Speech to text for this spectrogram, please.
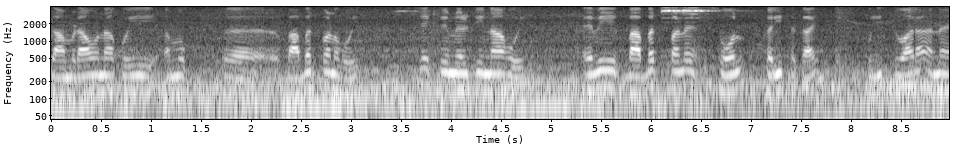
ગામડાઓના કોઈ અમુક બાબત પણ હોય, જે ક્રિમિનલિટી ના હોય, એવી બાબત પણ સોલ્વ કરી શકાય. પોલીસ દ્વારા અને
